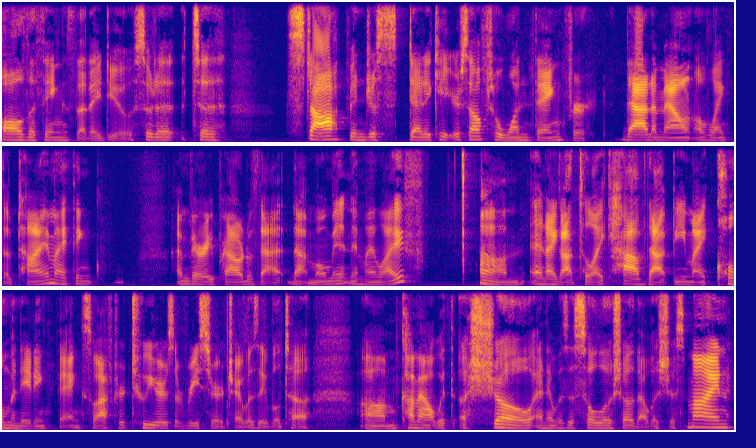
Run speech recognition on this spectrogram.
all the things that I do. So to to stop and just dedicate yourself to one thing for that amount of length of time, I think I'm very proud of that that moment in my life. Um, and I got to like have that be my culminating thing. So after two years of research, I was able to um, come out with a show, and it was a solo show that was just mine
